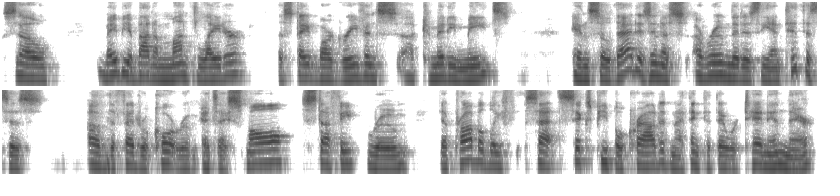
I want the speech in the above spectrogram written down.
So maybe about a month later, the state bar grievance uh, committee meets. And so that is in a, a room that is the antithesis of the federal courtroom. It's a small, stuffy room that probably sat six people crowded, and I think that there were 10 in there.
